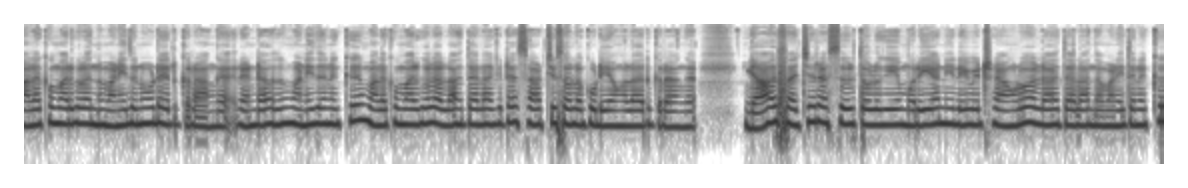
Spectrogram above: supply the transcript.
மலக்குமார்கள் அந்த மனிதனோடு இருக்கிறாங்க. ரெண்டாவது மனிதனுக்கு மலக்குமார்கள் அல்லாஹ் கிட்ட சாட்சி சொல்லக்கூடியவங்களாக இருக்கிறாங்க. யார் ஃபஜர் அசுர் தொழுகையை முறையாக நிறைவேற்றுறாங்களோ அல்லாஹ் தாலா அந்த மனிதனுக்கு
